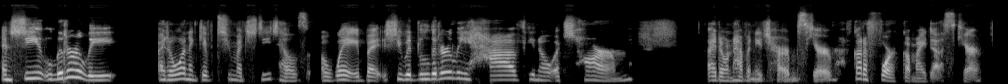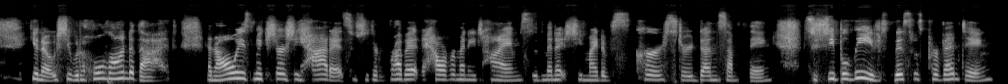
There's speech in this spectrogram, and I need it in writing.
And she literally, I don't want to give too much details away, but she would literally have, you know, a charm I don't have any charms here. I've got a fork on my desk here. You know, she would hold on to that and always make sure she had it so she could rub it however many times the minute she might have cursed or done something. So she believed this was preventing,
